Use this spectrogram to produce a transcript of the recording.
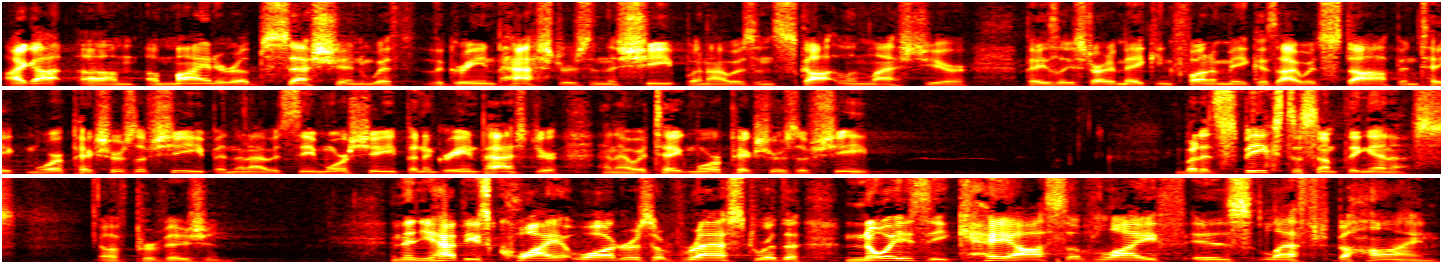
I got um, a minor obsession with the green pastures and the sheep when I was in Scotland last year. Paisley started making fun of me because I would stop and take more pictures of sheep, and then I would see more sheep in a green pasture, and I would take more pictures of sheep. But it speaks to something in us of provision. And then you have these quiet waters of rest where the noisy chaos of life is left behind.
